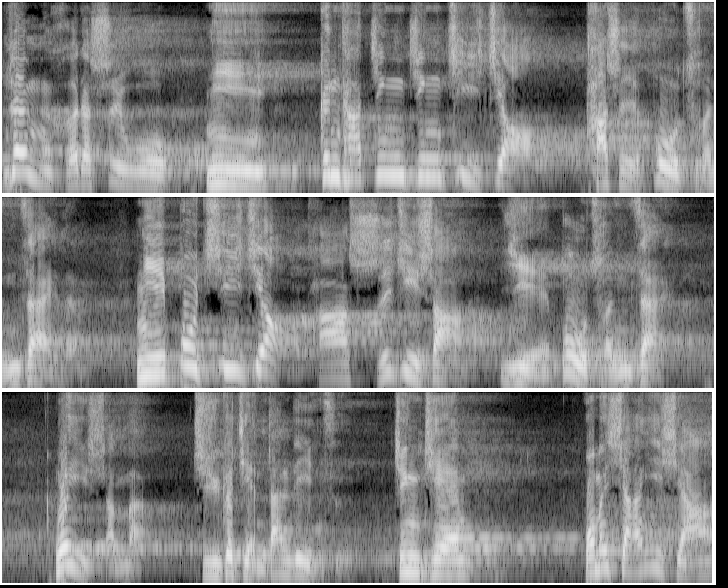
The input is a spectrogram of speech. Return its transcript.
任何的事物，你跟他斤斤计较，它是不存在的；你不计较，它实际上。也不存在，为什么？举个简单例子，今天我们想一想，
